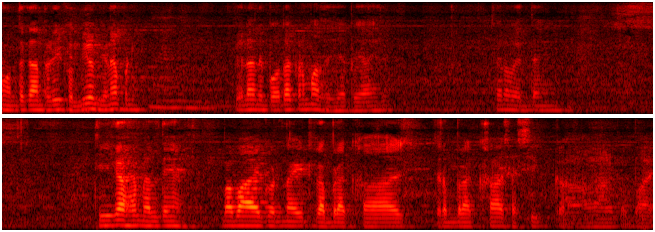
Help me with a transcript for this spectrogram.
ਹੁਣ ਦੁਕਾਨ ਥੋੜੀ ਖੁੱਲੀ ਹੋ ਗਈ ਨਾ ਆਪਣੀ। ਪਹਿਲਾਂ ਤੇ ਬਹੁਤਾ ਕਣਮਾਸ ਜਿਹਾ ਪਿਆ ਇਹ ਚਲੋ ਇਦਾਂ ਹੀ। ਠੀਕ ਆ, ਫਿਰ ਮਿਲਦੇ ਆ। ਬਾਏ ਬਾਏ ਗੁੱਡ ਨਾਈਟ ਰੱਬ ਰੱਖਾ ਰੱਬ ਰੱਖਾ, ਸਤਿ ਸ਼੍ਰੀ ਅਕਾਲ ਬਾਏ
